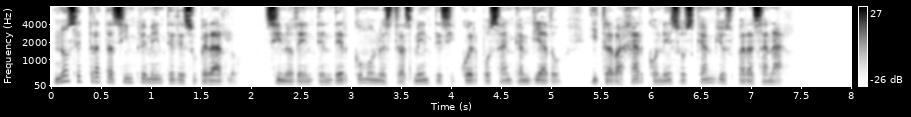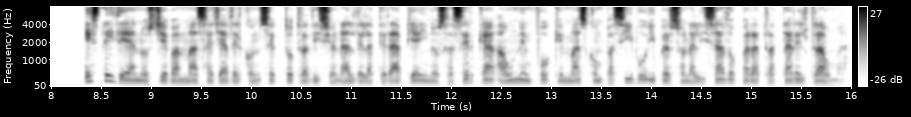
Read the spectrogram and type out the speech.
No se trata simplemente de superarlo, sino de entender cómo nuestras mentes y cuerpos han cambiado y trabajar con esos cambios para sanar. Esta idea nos lleva más allá del concepto tradicional de la terapia y nos acerca a un enfoque más compasivo y personalizado para tratar el trauma.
